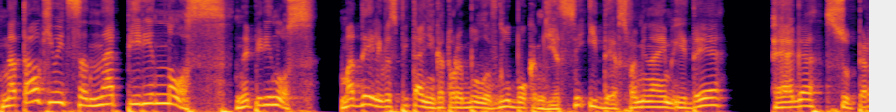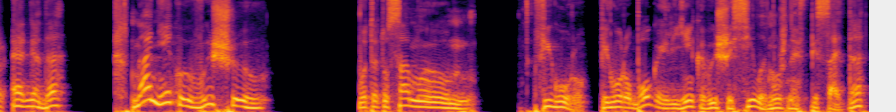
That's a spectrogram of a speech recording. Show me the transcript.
наталкивается на перенос, на перенос модели воспитания, которое было в глубоком детстве, ИД, вспоминаем ИД, эго, суперэго, да, на некую высшую, вот эту самую фигуру, фигуру Бога или некой высшей силы нужно вписать, да?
